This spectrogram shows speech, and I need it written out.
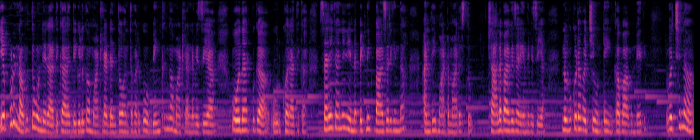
ఎప్పుడు నవ్వుతూ ఉండే రాధిక అలా దిగులుగా మాట్లాడడంతో అంతవరకు బింకంగా మాట్లాడిన విజయ ఓదార్పుగా ఊరుకో రాధిక. సరే కానీ నిన్న పిక్నిక్ బాగా జరిగిందా? అంది మాట మారుస్తూ. చాలా బాగా జరిగింది విజయ. నువ్వు కూడా వచ్చి ఉంటే ఇంకా బాగుండేది. వచ్చిన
